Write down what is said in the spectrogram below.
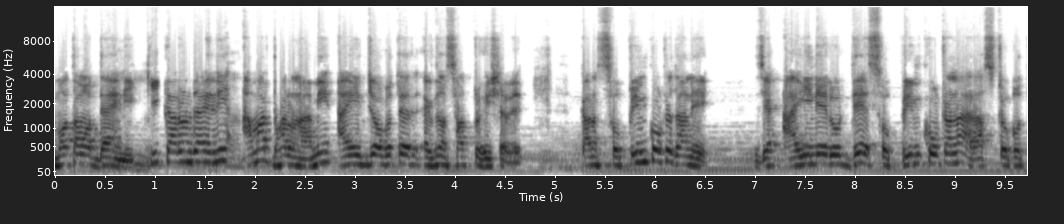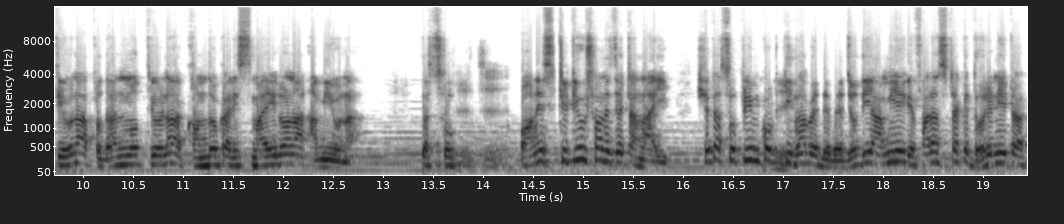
মতামত দেয়নি। কি কারণ দেয়নি? আমার ধারণা আমি আইন জগতের একজন ছাত্র হিসেবে কারণ সুপ্রিম কোর্টও জানে যে আইনের ঊর্ধ্বে সুপ্রিম কোর্টও না রাষ্ট্রপতিও না প্রধানমন্ত্রীও না খন্দকার ইসমাইলও না আমিও না। কনস্টিটিউশনে যেটা নাই সেটা সুপ্রিম কোর্ট কীভাবে দেবে? যদি আমি এই রেফারেন্সটাকে ধরে নিয়ে এটা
